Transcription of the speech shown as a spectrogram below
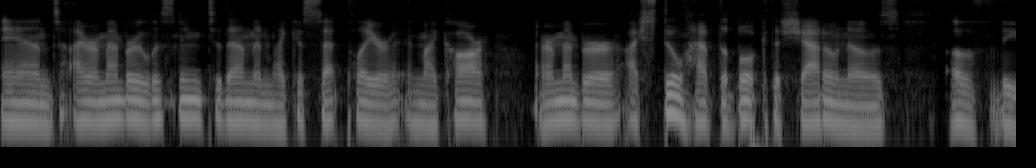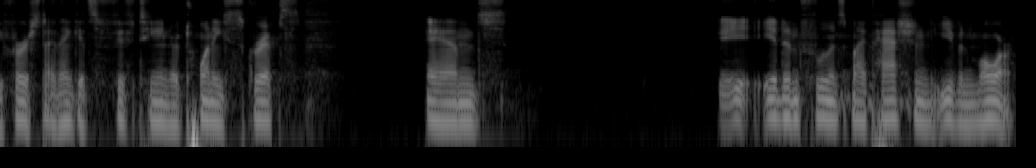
And I remember listening to them in my cassette player in my car. I remember I still have the book, The Shadow Knows, of the first, I think it's 15 or 20 scripts. And it, influenced my passion even more.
